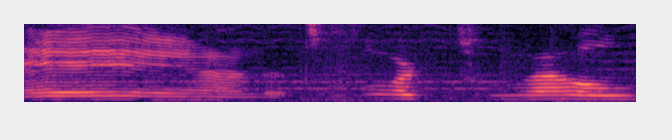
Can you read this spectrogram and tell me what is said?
And it's 4-12.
